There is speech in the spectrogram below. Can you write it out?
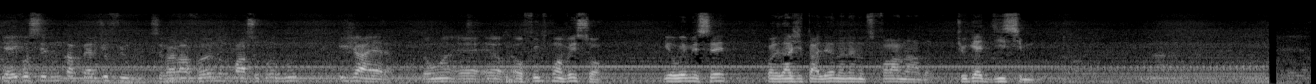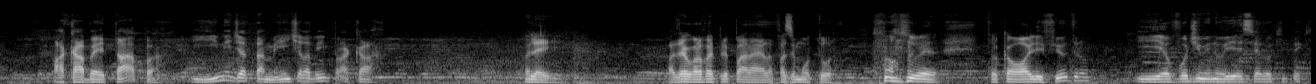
E aí você nunca perde o filtro. Você vai lavando, passa o produto e já era. Então é, é, é o filtro com uma vez só. E o MC, qualidade italiana, né? Não precisa falar nada. Tio Guedíssimo. Acaba a etapa e imediatamente ela vem pra cá. Olha aí. Padre agora vai preparar ela, fazer motor. Trocar óleo e filtro. E eu vou diminuir esse aeroquipe aqui.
